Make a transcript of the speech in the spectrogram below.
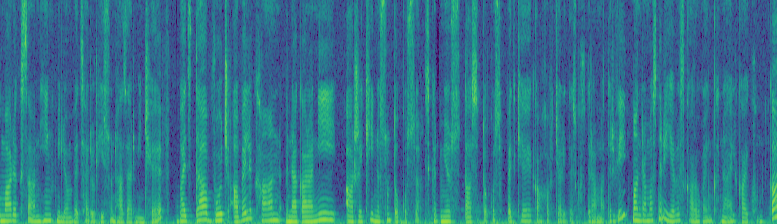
գումարը 25 միլիոն 650 հազար մինչև, բայց դա ոչ ավել քան բնակարանի արժեքի 90%-ը։ Այսինքն մյուս 10%-ը պետք է կանխավճարի տեսքով տրամադրվի։ Մանրամասները եւս կարող ենք նայել կայքում։ Կա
